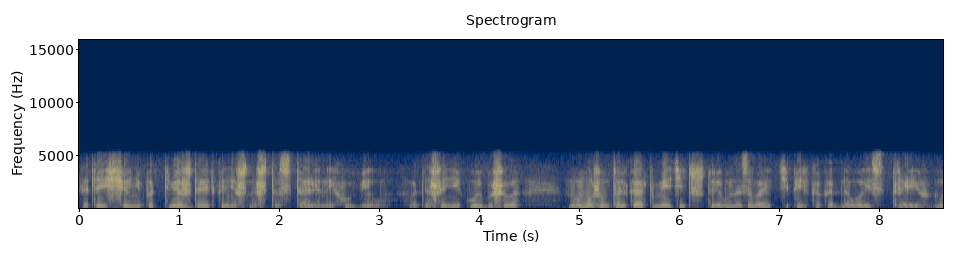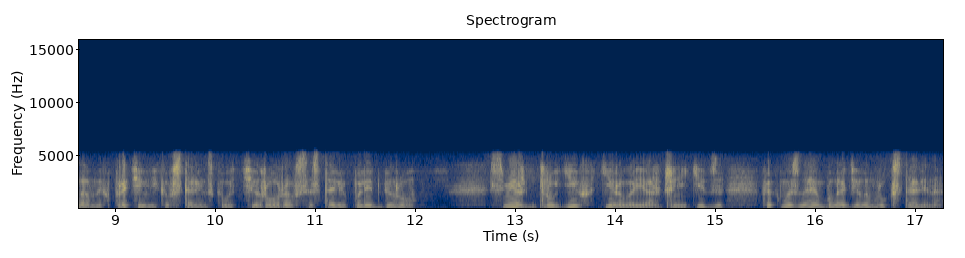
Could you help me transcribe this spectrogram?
Это еще не подтверждает, конечно, что Сталин их убил. В отношении Куйбышева мы можем только отметить, что его называют теперь как одного из троих главных противников сталинского террора в составе Политбюро. Смерть других, Кирова и Орджоникидзе, как мы знаем, была делом рук Сталина.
